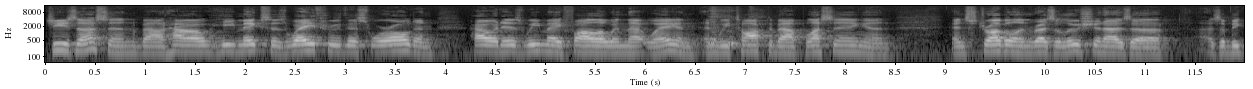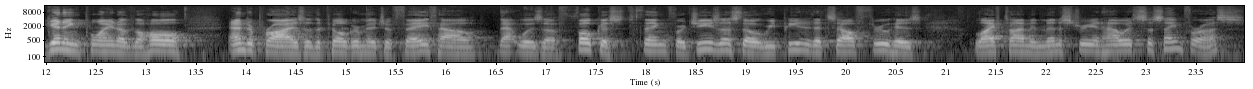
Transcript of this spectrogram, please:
Jesus and about how he makes his way through this world and how it is we may follow in that way. And, and we talked about blessing and, and struggle and resolution as a, as a beginning point of the whole enterprise of the pilgrimage of faith, how that was a focused thing for Jesus, though it repeated itself through his lifetime in ministry, and how it's the same for us.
